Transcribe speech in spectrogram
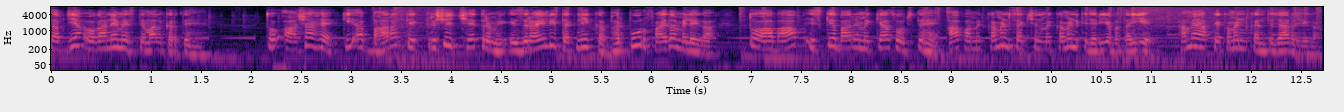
सब्ज़ियाँ उगाने में इस्तेमाल करते हैं। तो आशा है कि अब भारत के कृषि क्षेत्र में इसराइली तकनीक का भरपूर फ़ायदा मिलेगा। तो अब आप इसके बारे में क्या सोचते हैं? आप हमें कमेंट सेक्शन में कमेंट के ज़रिए बताइए। हमें आपके कमेंट का इंतज़ार रहेगा।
